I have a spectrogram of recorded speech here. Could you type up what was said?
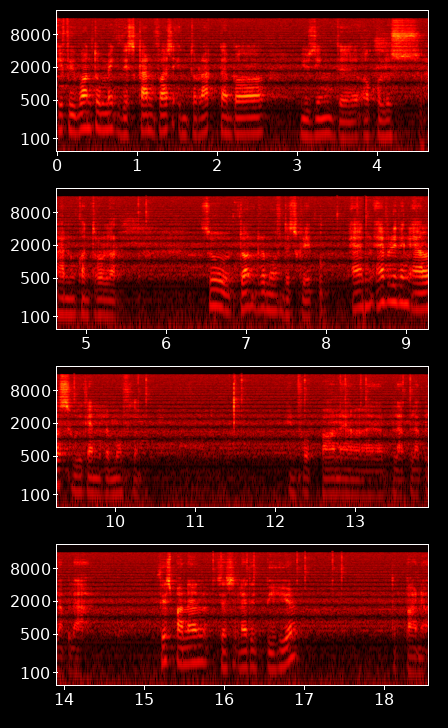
If we want to make this canvas interactable using the Oculus hand controller. So don't remove the script and everything else we can remove them. Info panel blah blah blah blah. This panel just let it be here. The panel.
